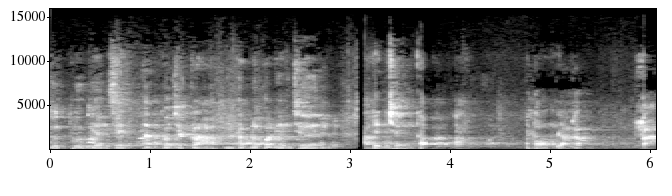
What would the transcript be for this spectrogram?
จุดทูบเทียนเสร็จท่านก็จะกราบนะครับ แล้วก็เรียนเชิญเรียนเชิญครับพร้อมแล้วครับป่า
